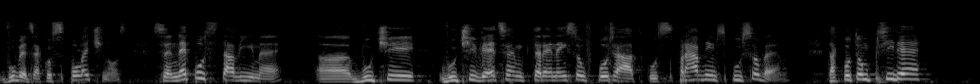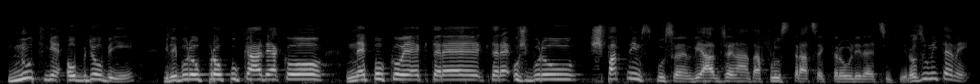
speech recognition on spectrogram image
vůbec jako společnost, se nepostavíme vůči, vůči věcem, které nejsou v pořádku, správným způsobem, tak potom přijde nutně období, kdy budou propukat jako nepokoje, které, které už budou špatným způsobem vyjádřená ta frustrace, kterou lidé cítí. Rozumíte mi?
